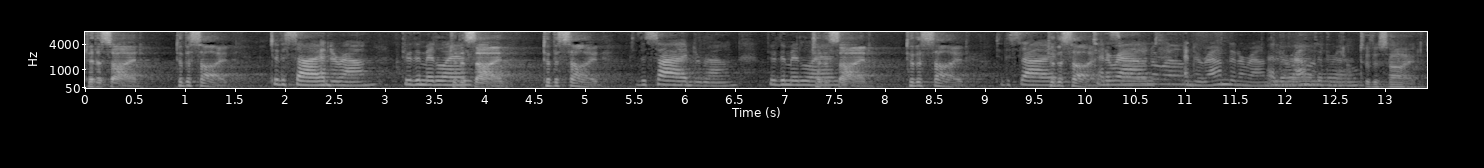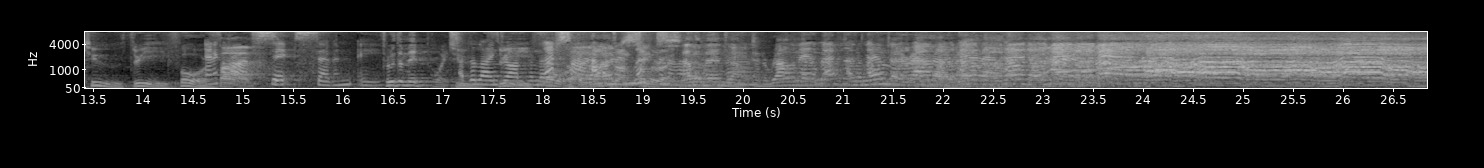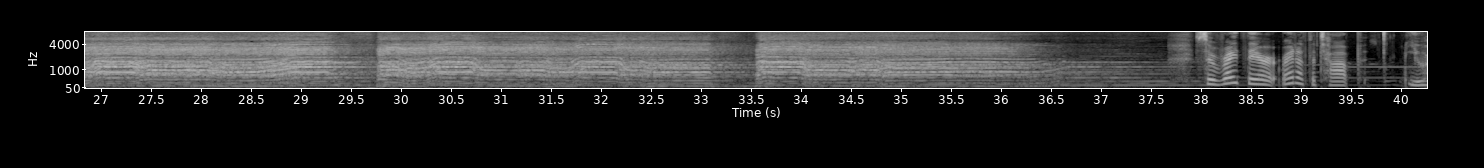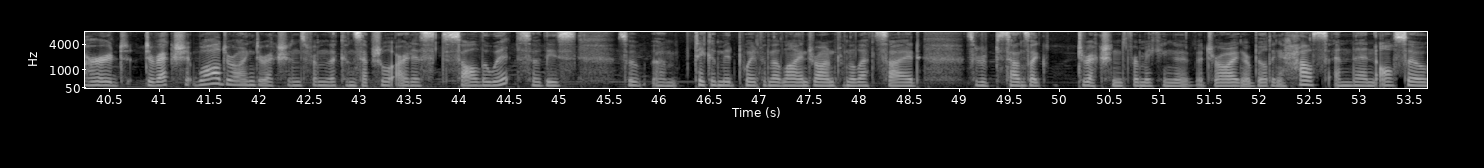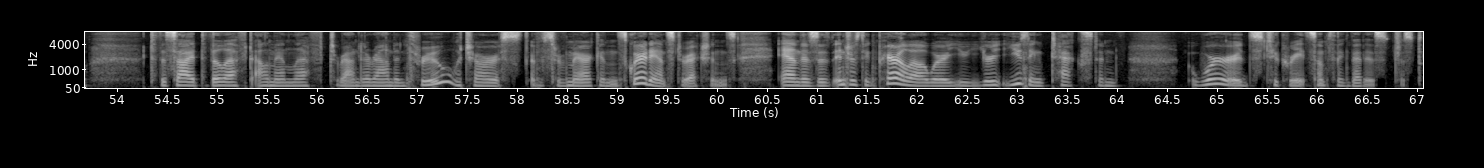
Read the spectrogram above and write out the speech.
To the side. To the side. To the side. And around. Through the middle To the side. To the side. To the side. And around. Through the middle To the side. To the side. To the side. To the side. And around. And around and around And around and around. To the side. Two, three, four, And Five. across. Six, seven, eight. Through the midpoint. Of the line drawn from the left Left side. side. Five, Left six. side. Element and around and around. And around and around. So right there, right at the top, you heard direction wall drawing directions from the conceptual artist Sol LeWitt. So these, so um, take a midpoint from the line drawn from the left side, sort of sounds like directions for making a, a drawing or building a house, and then also to the side, to the left, Allemande left, around and around and through, which are sort of American square dance directions. And there's an interesting parallel where you you're using text and words to create something that is just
